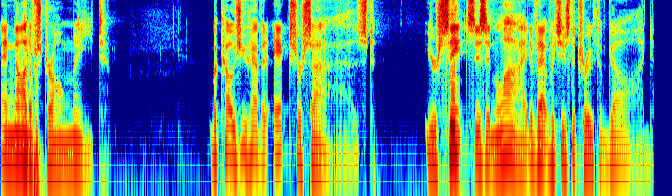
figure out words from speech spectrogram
and not of strong meat because you haven't exercised your senses in light of that which is the truth of God.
